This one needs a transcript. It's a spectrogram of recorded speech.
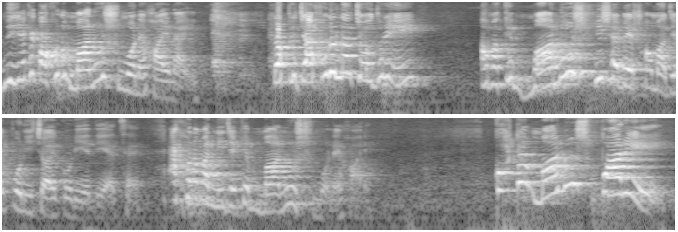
নিজেকে কখনো মানুষ মনে হয় নাই। ডক্টর জাফরুল্লাহ চৌধুরী আমাকে মানুষ হিসেবে সমাজে পরিচয় করিয়ে দিয়েছে। এখন আমার নিজেকে মানুষ মনে হয়। কটা মানুষ পারে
